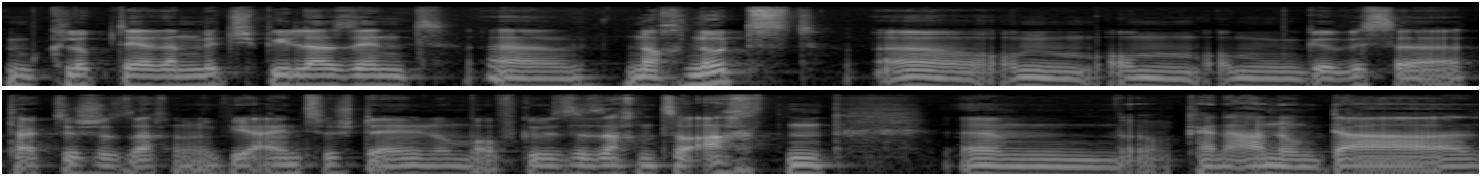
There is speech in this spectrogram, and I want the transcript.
im Club deren Mitspieler sind, äh, noch nutzt, äh, um, um, um gewisse taktische Sachen irgendwie einzustellen, um auf gewisse Sachen zu achten. Ähm, keine Ahnung, da,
